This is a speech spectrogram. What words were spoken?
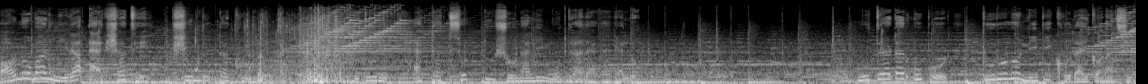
অর্ণব আর মীরা একসাথে সিন্দুকটা খুলল। ভিতরে একটা ছোট্ট সোনালী মুদ্রা দেখা গেল। মুদ্রাটার উপর পুরনো লিপি খোদাই করা ছিল।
